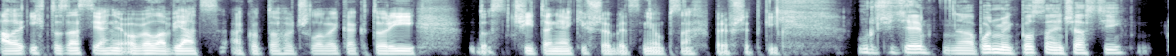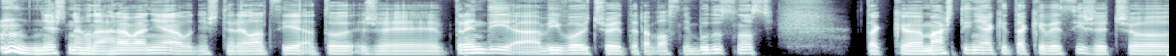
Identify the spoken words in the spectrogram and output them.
ale ich to zasiahne oveľa viac ako toho človeka, ktorý číta nejaký všeobecný obsah pre všetkých. Určite. No a poďme k poslednej časti dnešného nahrávania alebo dnešnej relácie a to, že trendy a vývoj, čo je teda vlastne budúcnosť tak e, máš ty nejaké také veci, že čo,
